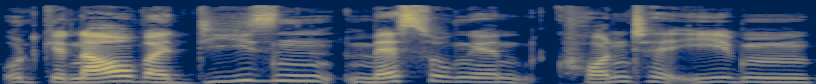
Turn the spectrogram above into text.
Und genau bei diesen Messungen konnte eben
